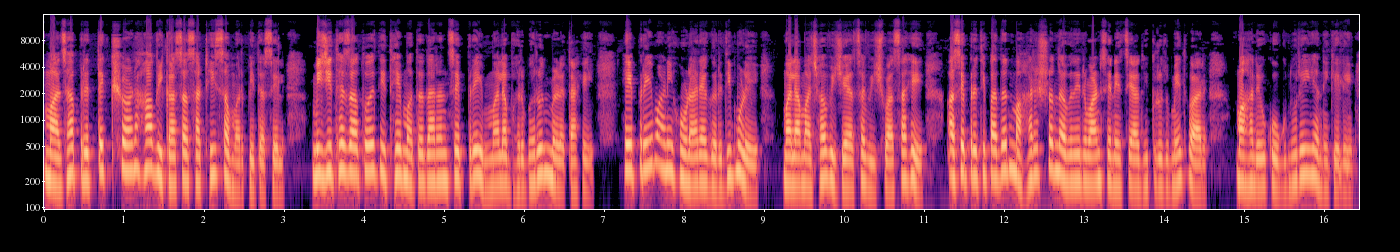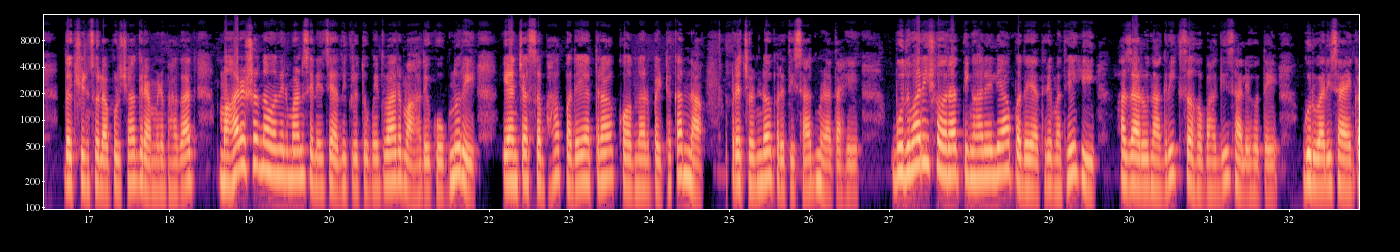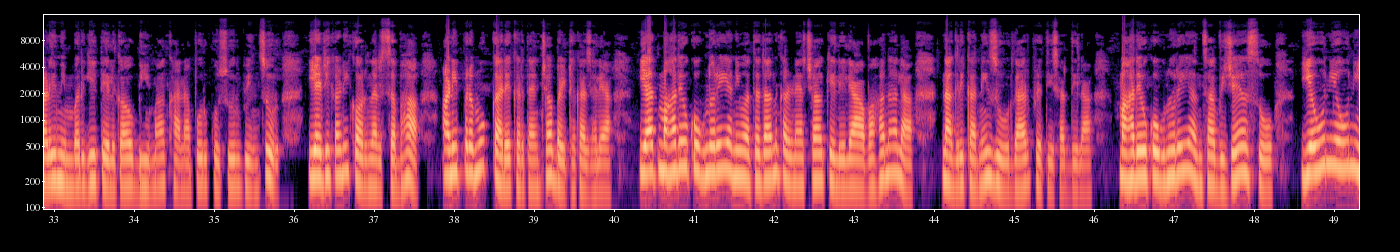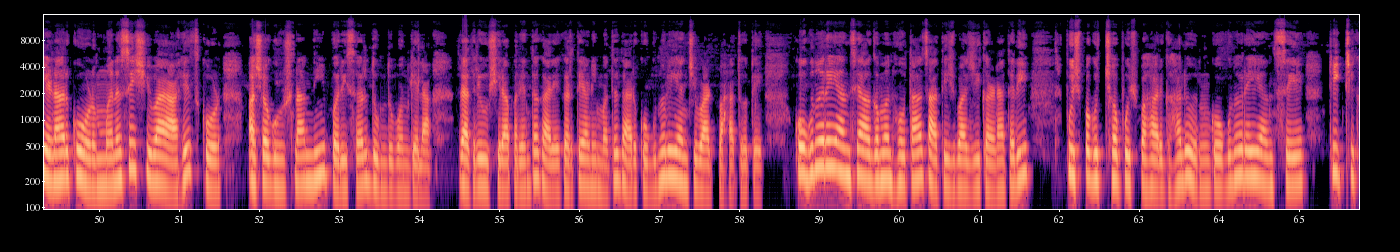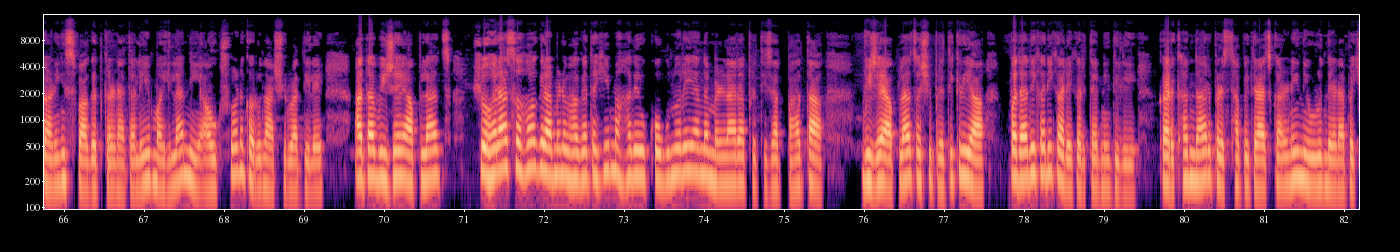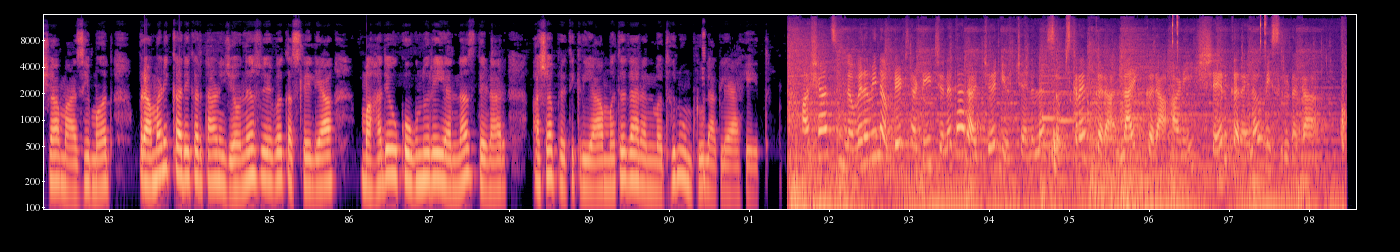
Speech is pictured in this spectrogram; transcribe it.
माझा प्रत्येक क्षण हा विकासासाठी समर्पित असेल. मी जिथे जातोय तिथे मतदारांचे प्रेम मला भरभरून मिळत आहे. हे प्रेम आणि होणाऱ्या गर्दीमुळे मला माझ्या विजयाचा विश्वास आहे असे प्रतिपादन महाराष्ट्र नवनिर्माण सेनेचे अधिकृत उमेदवार महादेव कोगनुरे यांनी केले. दक्षिण सोलापूरच्या ग्रामीण भागात महाराष्ट्र नवनिर्माण सेनेचे अधिकृत उमेदवार महादेव कोगनुरे यांच्या सभा पदयात्रा कॉर्नर बैठकांना प्रचंड प्रतिसाद मिळत आहे. बुधवारी शहरात निघालेल्या पदयात्रेमध्येही हजारो नागरिक सहभागी झाले होते. गुरुवारी सायंकाळी निंबर्गी तेलगाव भीमा खानापूर कुसूर विंचूर या ठिकाणी कॉर्नर सभा आणि प्रमुख कार्यकर्त्यांच्या बैठका झाल्या. यात महादेव कोगनोरे यांनी मतदान करण्याच्या केलेल्या आवाहनाला नागरिकांनी जोरदार प्रतिसाद दिला. महादेव कोगनुरे यांचा विजय असो येऊन येऊन येणार कोण मनसेशिवाय आहेच कोण अशा घोषणांनी परिसर दुमदुमून गेला. रात्री उशिरापर्यंत कार्यकर्ते आणि मतदार कोगनुरे यांची वाट पाहत होते. कोगनुरे यांचे आगमन होताच आतिषबाजी करण्यात आली पुष्पगुच्छ पुष्पहार घालून कोगनुरे यांचे ठिकठिकाणी स्वागत करण्यात आले. महिलांनी औक्षण करून आशीर्वाद दिले. आता विजय आपलाच. शहरासह ग्रामीण भागातही महादेव कोगनुरे यांना मिळणारा प्रतिसाद पाहता विजय आपलाच अशी प्रतिक्रिया पदाधिकारी कार्यकर्त्यांनी दिली. कारखानदार प्रस्थापित राजकारणी निवडून देण्यापेक्षा माझे मत प्रामाणिक कार्यकर्ता आणि जीवनसेवक असलेल्या महादेव कोगनुरे यांनाच देणार अशा प्रतिक्रिया मतदारांमधून उमटू लागल्या आहेत. अशाच नवनवीन अपडेटसाठी जनता राज्य न्यूज चॅनलला सबस्क्राईब करा लाईक करा आणि शेअर करायला विसरू नका.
